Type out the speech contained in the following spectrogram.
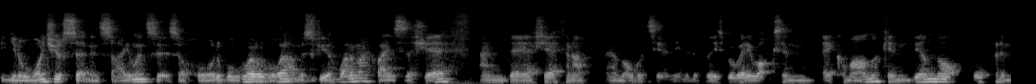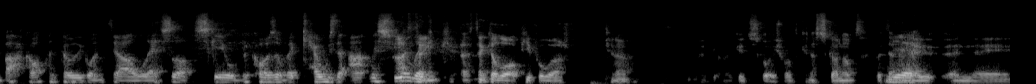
you know, once you're sitting in silence, it's a horrible, horrible well, atmosphere. One of my clients is a chef, and uh, a chef in a, um, I won't say the name of the place, but where he works in uh, Kilmarnock, and they're not opening back up until they go into a lesser scale because of it kills the atmosphere. I like, think I think a lot of people were kind of a good Scottish word, kind of scunnered with it Yeah. now, and uh,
